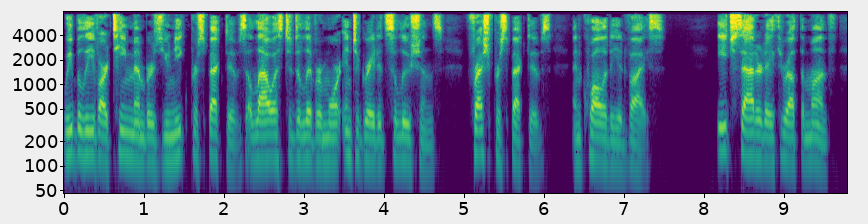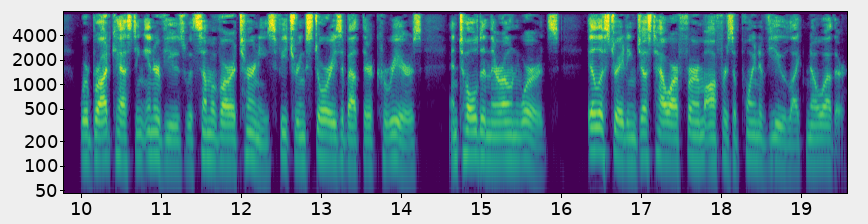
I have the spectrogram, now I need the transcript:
we believe our team members' unique perspectives allow us to deliver more integrated solutions, fresh perspectives, and quality advice. Each Saturday throughout the month, we're broadcasting interviews with some of our attorneys featuring stories about their careers and told in their own words, illustrating just how our firm offers a point of view like no other.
